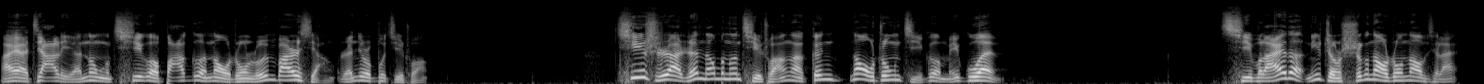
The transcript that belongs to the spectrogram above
哎呀，家里啊弄七个八个闹钟轮班响，人就是不起床。其实啊，人能不能起床啊，跟闹钟几个没关。起不来的，你整十个闹钟闹不起来。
